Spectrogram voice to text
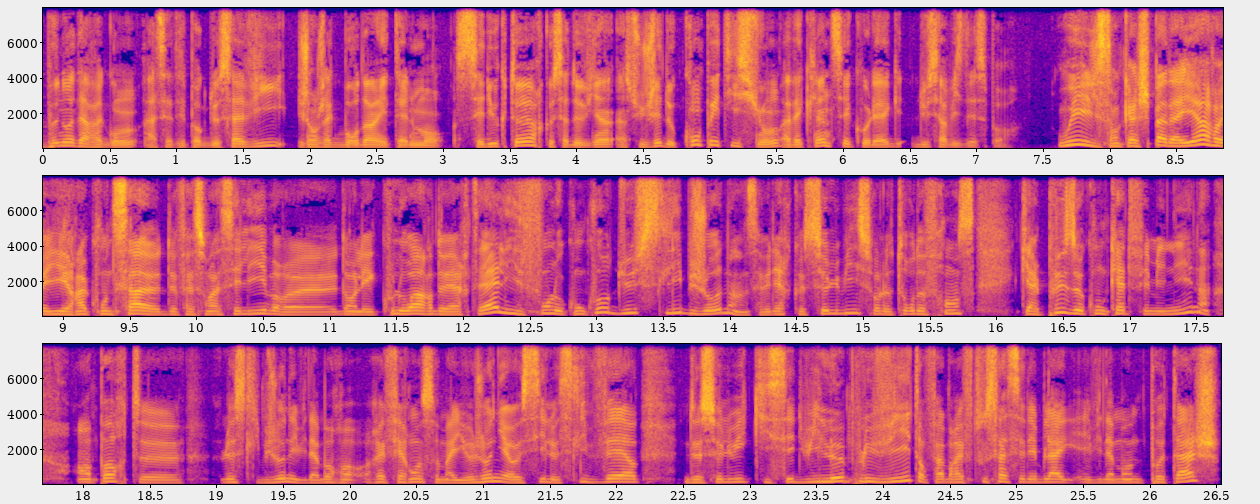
Benoît d'Aragon, à cette époque de sa vie, Jean-Jacques Bourdin est tellement séducteur que ça devient un sujet de compétition avec l'un de ses collègues du service des sports. Oui, il s'en cache pas d'ailleurs. Il raconte ça de façon assez libre dans les couloirs de RTL. Ils font le concours du slip jaune. Ça veut dire que celui sur le Tour de France qui a le plus de conquêtes féminines emporte le slip jaune, évidemment, référence au maillot jaune. Il y a aussi le slip vert de celui qui séduit le plus vite. Enfin bref, tout ça, c'est des blagues évidemment de potache.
